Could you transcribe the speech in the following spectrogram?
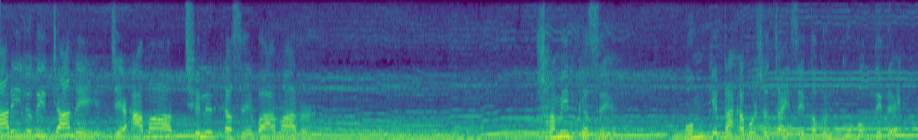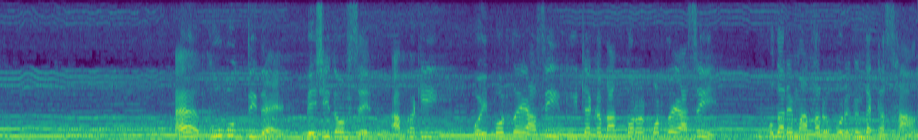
নারী যদি জানে যে আমার ছেলের কাছে বা আমার স্বামীর কাছে অমুকে টাকা পয়সা চাইছে, তখন কুবুদ্ধি দেয়। হ্যাঁ কুবুদ্ধি দেয়, বেশি ধরছে। আমরা কি ওই পর্যায়ে আসি দুই টাকা দান করার পর্যায়ে আসি ওদারে মাথার উপরে কিন্তু একটা ছাপ।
